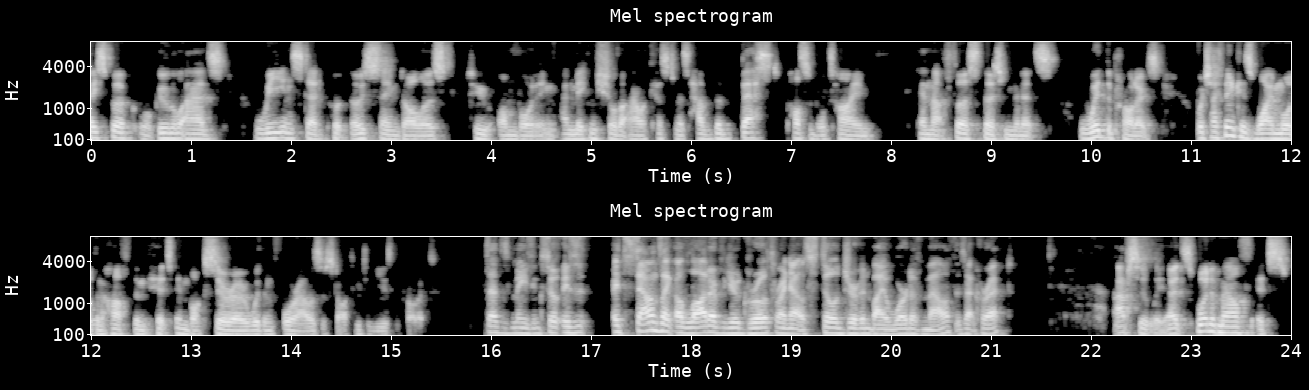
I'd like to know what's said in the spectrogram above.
Facebook or Google ads, we instead put those same dollars to onboarding and making sure that our customers have the best possible time in that first 30 minutes with the product, which I think is why more than half of them hit inbox zero within four hours of starting to use the product. That's amazing. So is it sounds like a lot of your growth right now is still driven by word of mouth. Is that correct? Absolutely. It's word of mouth, it's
